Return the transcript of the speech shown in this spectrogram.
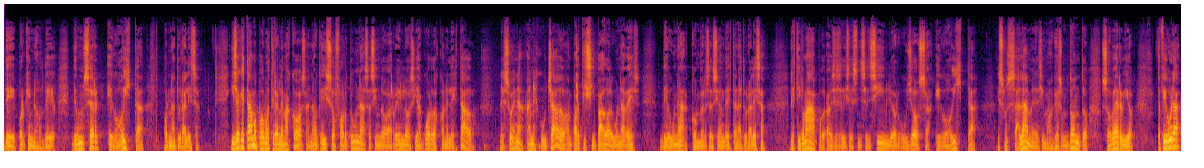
de, ¿por qué no?, de, un ser egoísta por naturaleza. Y ya que estamos, podemos tirarle más cosas, ¿no? Que hizo fortunas haciendo arreglos y acuerdos con el Estado. ¿Les suena? ¿Han escuchado? ¿Han participado alguna vez de una conversación de esta naturaleza? Les tiro más, a veces se dice es insensible, orgullosa, egoísta. Es un salame, decimos, que es un tonto, soberbio. Esta figura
